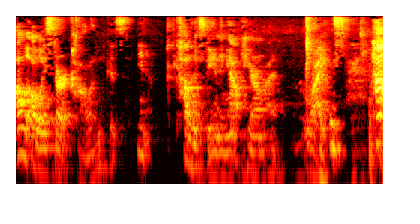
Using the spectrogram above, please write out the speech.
I'll always start Colin because you know Colin's standing out here on my rights. How,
